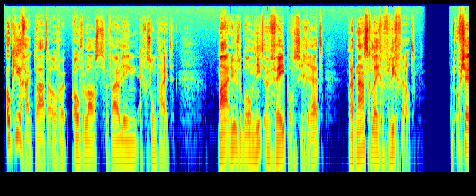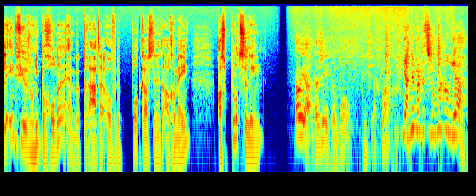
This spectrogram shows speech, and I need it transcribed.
Ook hier ga ik praten over overlast, vervuiling en gezondheid. Maar nu is de bron niet een vape of een sigaret, maar het naastgelegen vliegveld. Het officiële interview is nog niet begonnen en we praten over de podcast in het algemeen. Als plotseling. Oh ja, daar zie ik een bol. Die is echt lang. Ja, nee, maar dat is normaal. Ja. Ja.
